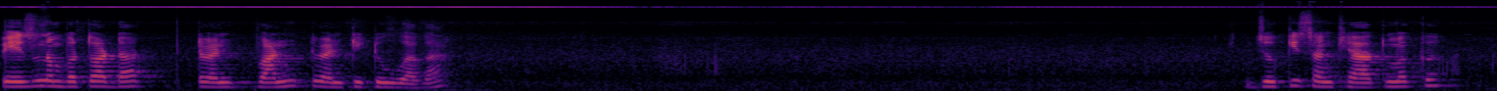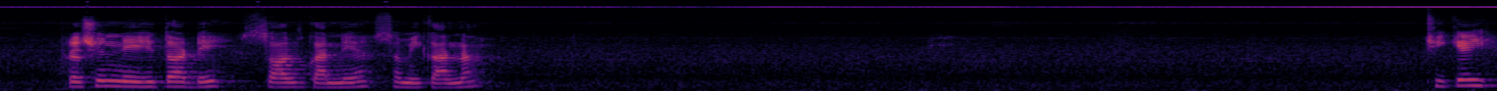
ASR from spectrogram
ਪੇਜ ਨੰਬਰ ਤੁਹਾਡਾ 122 ਹੈਗਾ ਜੋ ਕਿ ਸੰਖਿਆਤਮਕ ਪ੍ਰਸ਼ਨ ਨੇ ਇਹ ਤੁਹਾਡੇ ਸੋਲਵ ਕਰਨੇ ਆ ਸਮੀਕਰਨਾਂ ਠੀਕ ਹੈ ਜੀ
